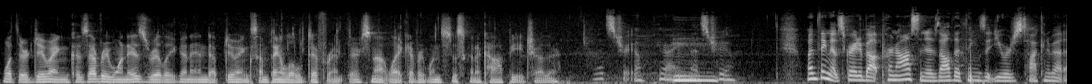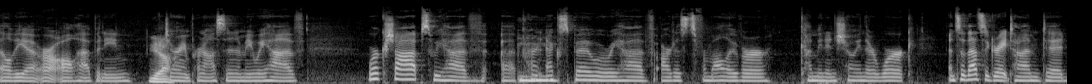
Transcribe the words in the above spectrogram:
what they're doing because everyone is really going to end up doing something a little different. It's not like everyone's just going to copy each other. That's true. You're right. That's true. One thing that's great about Print Austin is all the things that you were just talking about, Elvia, are all happening Yeah. during Print Austin. I mean, we have workshops, we have a print expo where we have artists from all over coming and showing their work. And so that's a great time to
